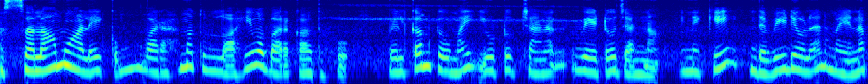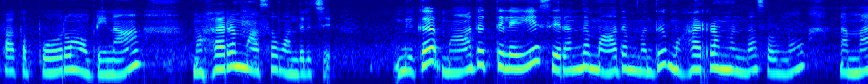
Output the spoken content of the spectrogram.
அஸ்ஸலாமு அலைக்கும் வரஹமத்துல்லாஹி வபரகாத்துஹு. Welcome to my YouTube channel way to ஜன்னா. இன்றைக்கி இந்த வீடியோவில் நம்ம என்ன பார்க்க போகிறோம் அப்படின்னா மஹரம் மாதம் வந்துருச்சு. மிக மாதத்திலேயே சிறந்த மாதம் வந்து முஹர்ரம்னு தான் சொல்லணும். நம்ம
